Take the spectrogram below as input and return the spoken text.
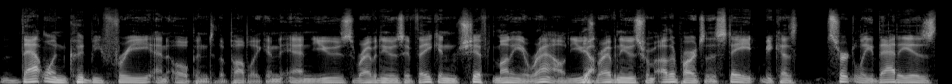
that one could be free and open to the public and, and use revenues if they can shift money around, use Yeah. revenues from other parts of the state because certainly that is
